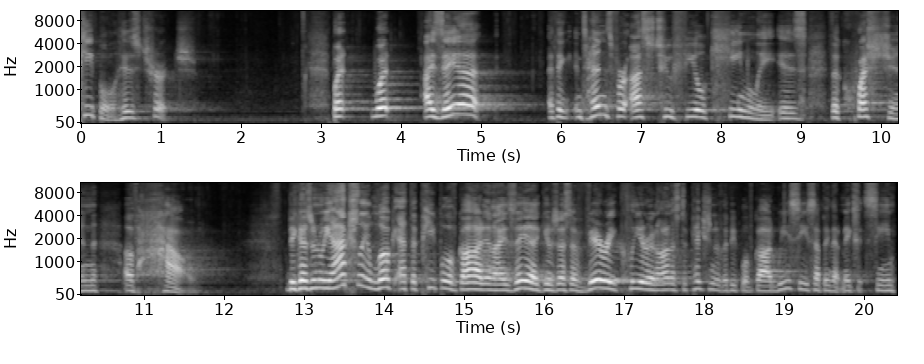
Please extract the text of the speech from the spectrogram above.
people, His church. But what Isaiah I think, intends for us to feel keenly is the question of how. Because when we actually look at the people of God, and Isaiah gives us a very clear and honest depiction of the people of God, we see something that makes it seem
